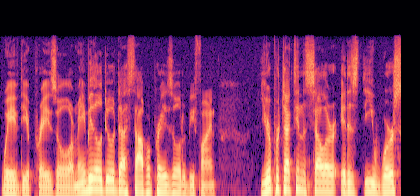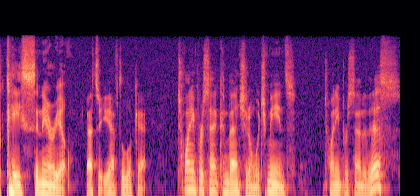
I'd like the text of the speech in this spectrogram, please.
waive the appraisal, or maybe they'll do a desktop appraisal. It'll be fine. You're protecting the seller. It is the worst case scenario. That's what you have to look at. 20% conventional, which means 20% of this,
